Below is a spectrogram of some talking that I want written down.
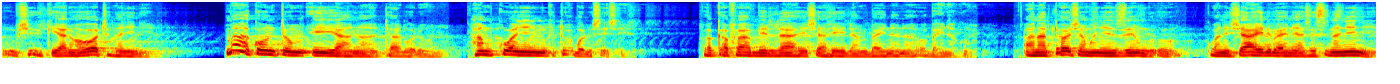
mshirikiano wote na nyinyi. Ma kuntum iyana tabudun. Hamkuwa nyinyi mkituabudu sisi. Fakafa billahi shahidan bainana wa bainakum. Anatosha Mwenyezi Mungu kwa ni shahidi baina ya sisi na nyinyi.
